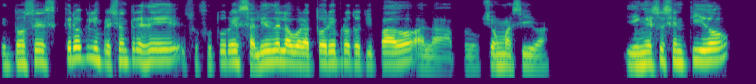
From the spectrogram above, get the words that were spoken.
Entonces, creo que la impresión 3D, su futuro es salir del laboratorio prototipado a la producción masiva. Y en ese sentido,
